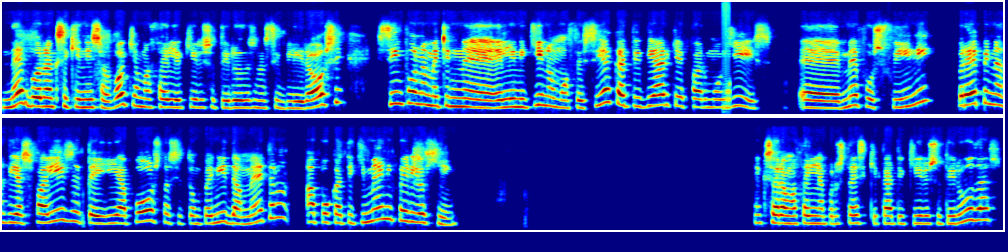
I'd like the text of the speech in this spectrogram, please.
Ναι, μπορώ να ξεκινήσω εγώ και άμα θέλει ο κύριος Σωτηρούδας να συμπληρώσει. Σύμφωνα με την ε, ελληνική νομοθεσία, κατά τη διάρκεια εφαρμογής ε, με φωσφίνη, πρέπει να διασφαλίζεται η απόσταση των 50 μέτρων από κατοικημένη περιοχή. Δεν ξέρω αν θέλει να προσθέσει και κάτι ο κύριος Σωτηρούδας.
